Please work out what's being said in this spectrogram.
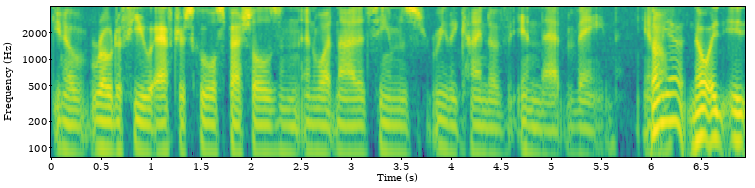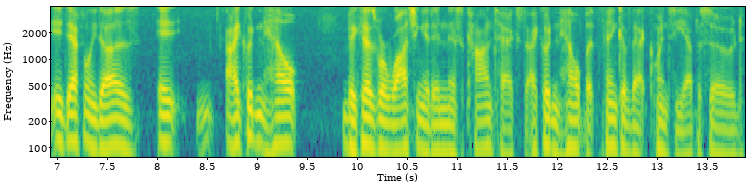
you know wrote a few after school specials and and whatnot it seems really kind of in that vein you oh, know Oh yeah, no, it, it it definitely does. It I couldn't help because we're watching it in this context. I couldn't help but think of that Quincy episode,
